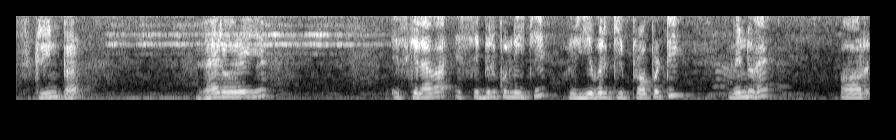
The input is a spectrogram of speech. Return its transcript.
स्क्रीन पर ज़ाहिर हो रही है। इसके अलावा इससे बिल्कुल नीचे वेरिएबल की प्रॉपर्टी विंडो है और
